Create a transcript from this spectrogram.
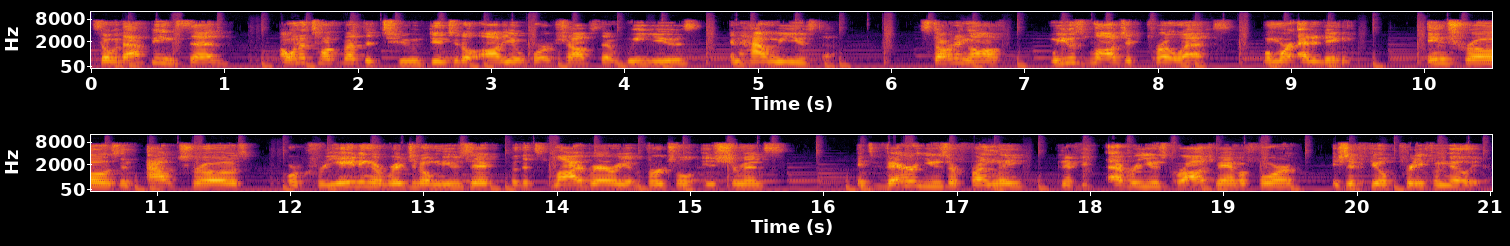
So, with that being said, I want to talk about the two digital audio workshops that we use and how we use them. Starting off, we use Logic Pro X when we're editing intros and outros or creating original music with its library of virtual instruments. It's very user friendly, and if you've ever used GarageBand before, it should feel pretty familiar.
